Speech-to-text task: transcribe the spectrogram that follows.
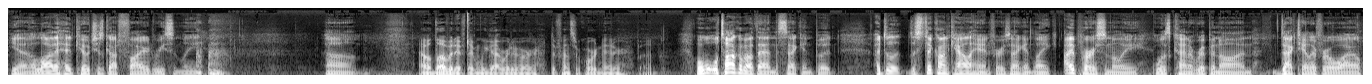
Yeah, a lot of head coaches got fired recently. um, I would love it if then we got rid of our defensive coordinator, but we'll we'll talk about that in a second, but I do the stick on Callahan for a second. Like I personally was kind of ripping on Zac Taylor for a while.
